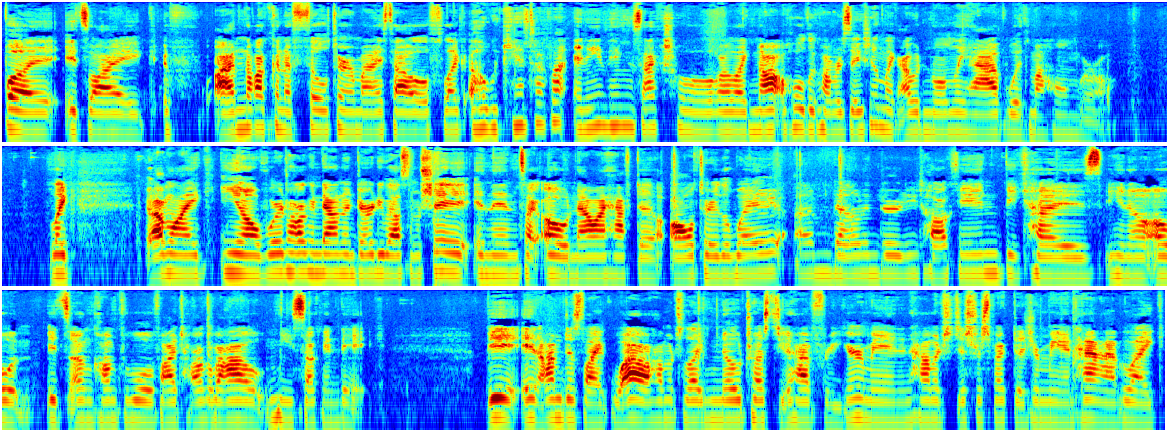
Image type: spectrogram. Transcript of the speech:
but it's like if I'm not gonna filter myself like, oh, we can't talk about anything sexual or like not hold a conversation like I would normally have with my homegirl. Like I'm like, you know, if we're talking down and dirty about some shit and then it's like, oh, now I have to alter the way I'm down and dirty talking because, you know, oh, it's uncomfortable if I talk about me sucking dick. It, and I'm just like, wow, how much like no trust do you have for your man and how much disrespect does your man have? Like,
